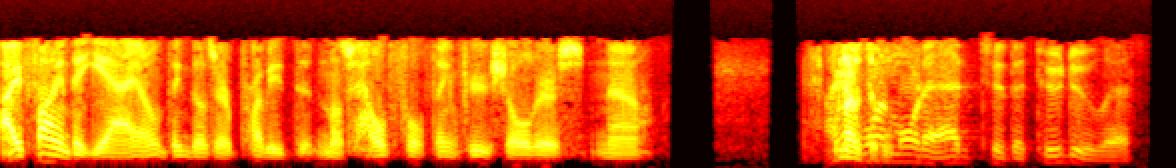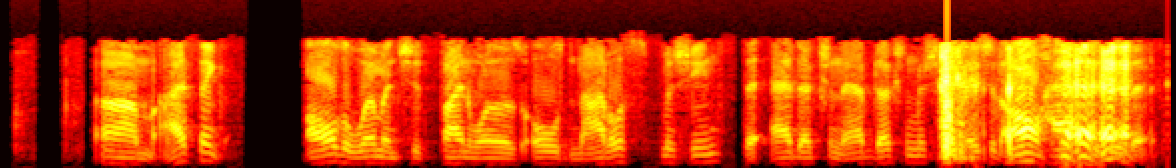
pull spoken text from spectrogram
I find that yeah, I don't think those are probably the most helpful thing for your shoulders. No. I No, got one more to add to the to-do list. Um, I think all the women should find one of those old Nautilus machines, the adduction abduction machine. They should all have to do that.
